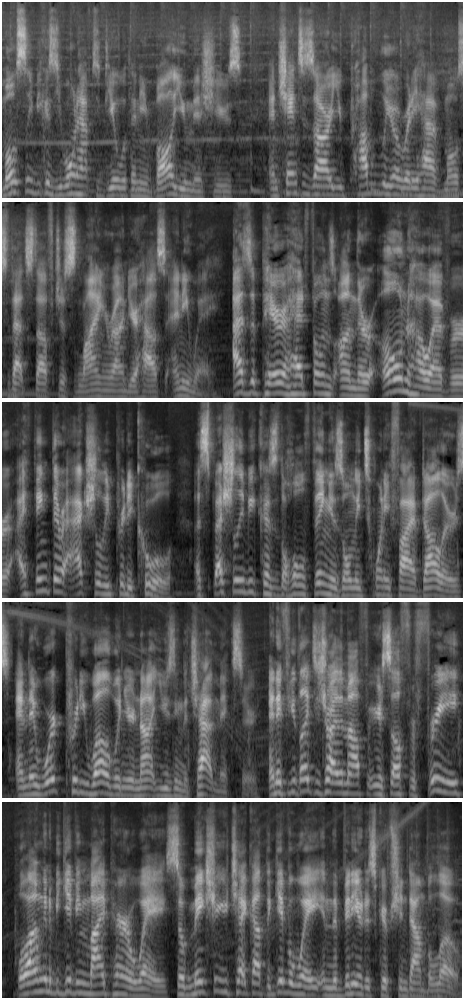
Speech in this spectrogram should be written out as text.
mostly because you won't have to deal with any volume issues, and chances are you probably already have most of that stuff just lying around your house anyway. As a pair of headphones on their own, however, I think they're actually pretty cool, especially because the whole thing is only $25, and they work pretty well when you're not using the chat mixer. And if you'd like to try them out for yourself for free, well I'm going to be giving my pair away, so make sure you check out the giveaway in the video description down below.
